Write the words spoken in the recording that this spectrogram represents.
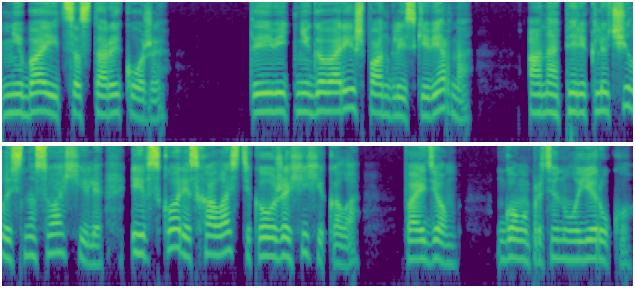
«Не боится старой кожи». «Ты ведь не говоришь по-английски, верно?» Она переключилась на суахили, и вскоре с холастика уже хихикала. «Пойдем», — Гома протянула ей руку.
